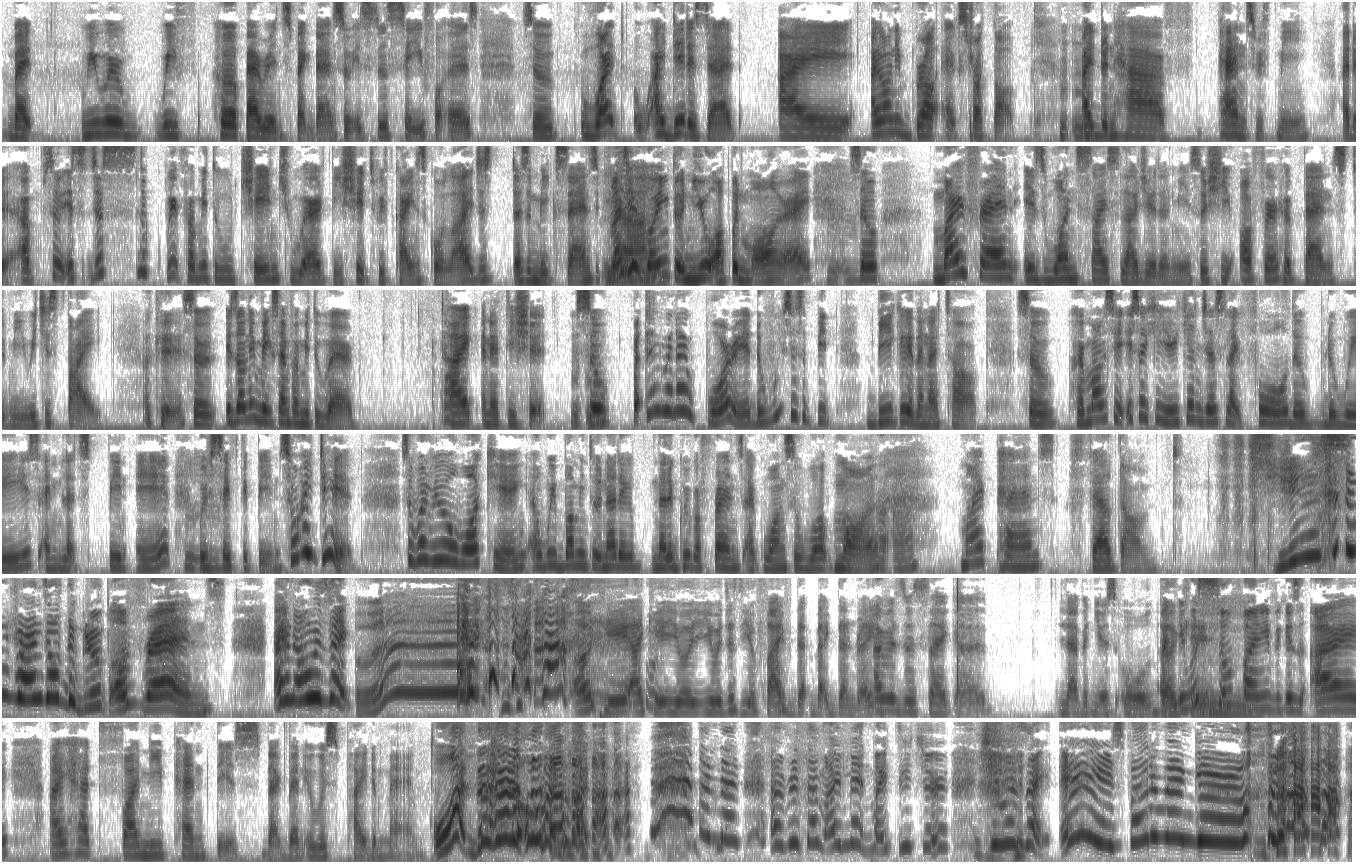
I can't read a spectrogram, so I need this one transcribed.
but we were with her parents back then, so it's still safe for us. So what I did is that I I only brought extra top. I don't have pants with me. I don't, uh, so it's just look weird for me to change wear t-shirts with kain sekolah. It just doesn't make sense. Plus, you're going to a new open mall, right? So my friend is one size larger than me, so she offered her pants to me, which is tight. okay. So it only makes sense for me to wear tight and a t-shirt. So, but then when I wore it, the waist is a bit bigger than I thought. So her mom said, "It's okay. You can just like fold the the waist and let's pin it with safety pin." So I did. So when we were walking and we bumped into another another group of friends at Wangsa Walk Mall, uh-uh. my pants fell down Serious? in front of the group of friends, and I was like. What? okay, okay. You were, you were just year five that back then, right? I was just like uh, 11 years old but it was so funny because I I had funny panties back then it was Spider-Man what the hell? Oh my god. and then every time I met my teacher she was like hey Spider-Man girl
